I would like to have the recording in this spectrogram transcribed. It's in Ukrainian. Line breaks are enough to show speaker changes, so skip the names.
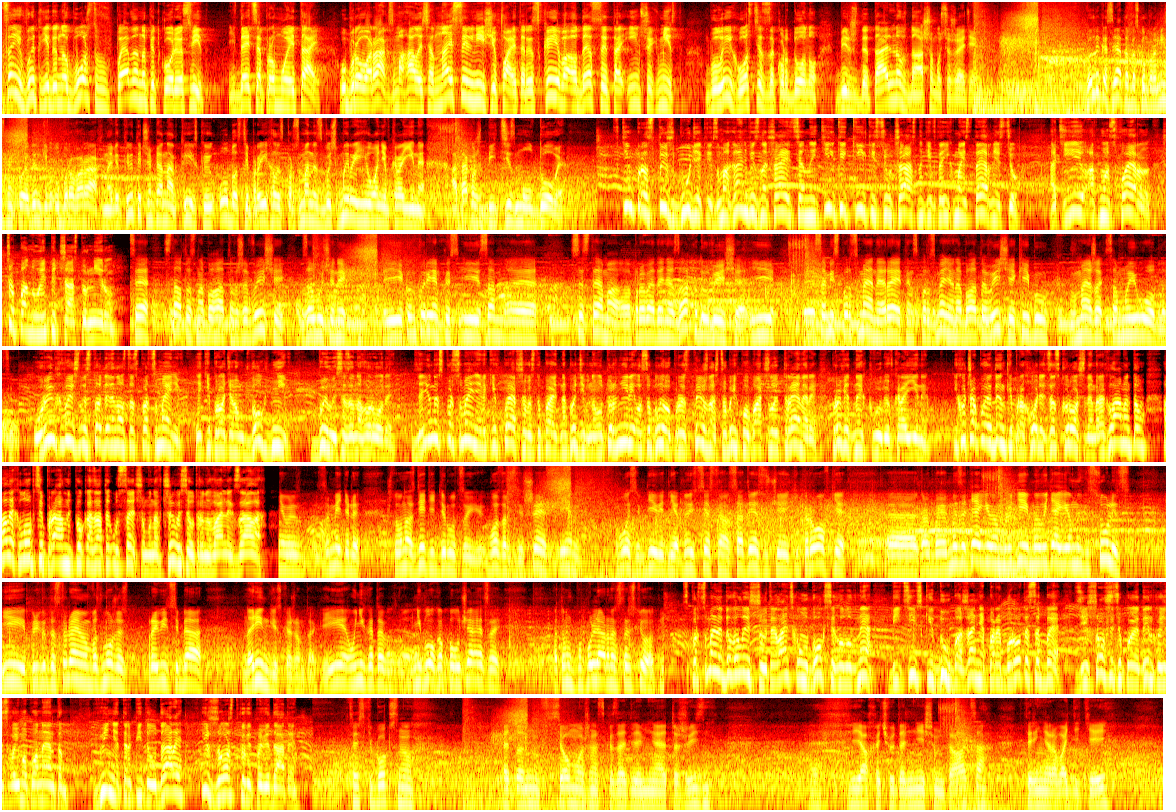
Цей вид єдиноборств впевнено підкорює світ. Йдеться про муейтай. У броварах змагалися найсильніші файтери з Києва, Одеси та інших міст. Були й гості з-за кордону. Більш детально в нашому сюжеті. Велике свято безкомпромісних поєдинків у Броварах. На відкритий чемпіонат Київської області приїхали спортсмени з восьми регіонів країни, а також бійці з Молдови. Втім, престиж будь-яких змагань відзначається не тільки кількістю учасників та їх майстерністю, а тією атмосферою, що панує під час турніру.
Це статус набагато вже вищий залучених і конкурентність, і сам е, система проведення заходу вища, і е, самі спортсмени, рейтинг спортсменів набагато вищий, який був в межах самої області.
У ринг вийшли 190 спортсменів, які протягом двох днів билися за нагороди. Для юних спортсменів, які вперше виступають на подібному турнірі, особливо престижно, щоб їх побачили тренери провідних клубів країни. І хоча поєдинки проходять за скороченим регламентом, але хлопці прагнуть показати усе, чому навчилися у тренувальних залах.
Вы заметили, что у нас дети дерутся в возрасте 6, 7, 8, 9 лет. Ну, естественно, соответствующие экипировки. Э, как бы мы затягиваем людей, мы вытягиваем их с улиц и предоставляем им возможность проявить себя на ринге, скажем так. И у них это неплохо получается, потому популярность растет.
Спортсмени довели, що у тайландському боксі головне бійцівський дух, бажання перебороти себе, зійшовшись у поєдинку зі своїм опонентом, вміння терпіти удари і жорстко відповідати.
Тайский бокс, ну, это ну, все, можно сказать, для меня это жизнь. Э, Я хочу в дальнейшем драться, тренировать детей,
